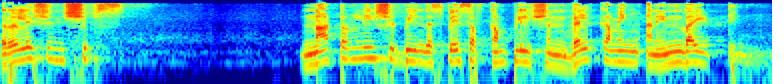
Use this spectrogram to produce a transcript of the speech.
Relationships not only should be in the space of completion, welcoming and inviting.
